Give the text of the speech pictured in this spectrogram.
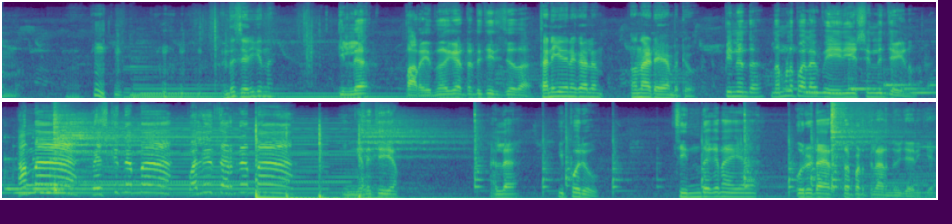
അമ്മ. എന്താ ചിരിക്കുന്നേ? ഇല്ല പറയുന്നത് കേട്ടിട്ട് ചിരിച്ചതാ. തനിക്ക് ഇതിനേക്കാളും നന്നായിട്ട് ചെയ്യാൻ പറ്റുമോ? പിന്നെന്താ? നമ്മൾ പല വേരിയേഷനിലും ചെയ്യണം. അമ്മ ഇങ്ങനെ ചെയ്യാം. അല്ല ഇപ്പൊ ഒരു ചിന്തകനായ ഒരു ഡയറക്ടർ പടത്തിലാണെന്ന് വിചാരിക്കുക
